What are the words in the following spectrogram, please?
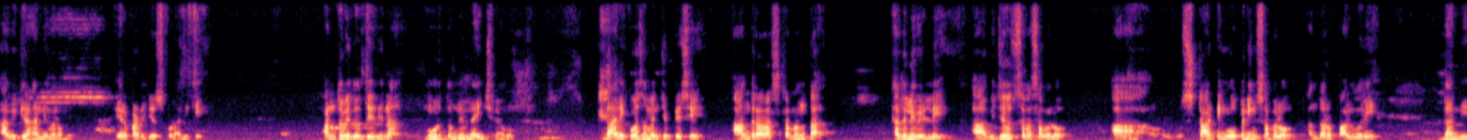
ఆ విగ్రహాన్ని మనము ఏర్పాటు చేసుకోవడానికి పంతొమ్మిదో తేదీన ముహూర్తం నిర్ణయించినాము. దానికోసం అని చెప్పేసి ఆంధ్ర రాష్ట్రం అంతా కదిలి వెళ్ళి ఆ విజయోత్సవ సభలో ఆ స్టార్టింగ్ ఓపెనింగ్ సభలో అందరూ పాల్గొని దాన్ని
